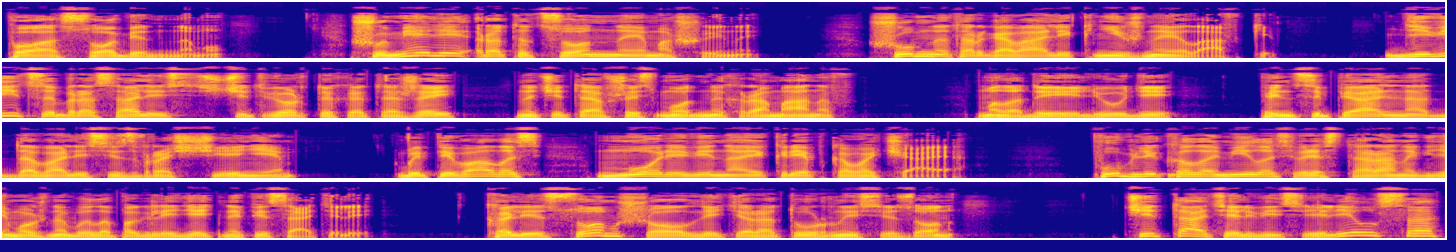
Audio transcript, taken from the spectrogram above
по-особенному. Шумели ротационные машины, шумно торговали книжные лавки. Девицы бросались с четвертых этажей, начитавшись модных романов. Молодые люди принципиально отдавались извращениям, выпивалось море вина и крепкого чая. Публика ломилась в рестораны, где можно было поглядеть на писателей. Колесом шел литературный сезон. Читатель веселился,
